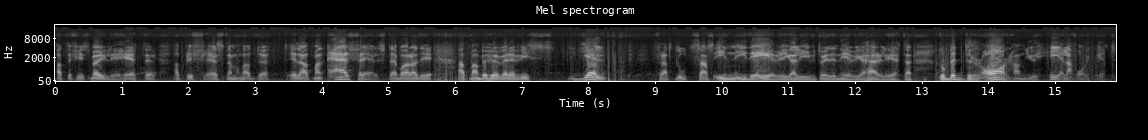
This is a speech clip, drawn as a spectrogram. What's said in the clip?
att det finns möjligheter att bli frälst när man har dött eller att man är frälst. Det är bara det att man behöver en viss hjälp för att lotsas in i det eviga livet och i den eviga härligheten. Då bedrar han ju hela folket.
